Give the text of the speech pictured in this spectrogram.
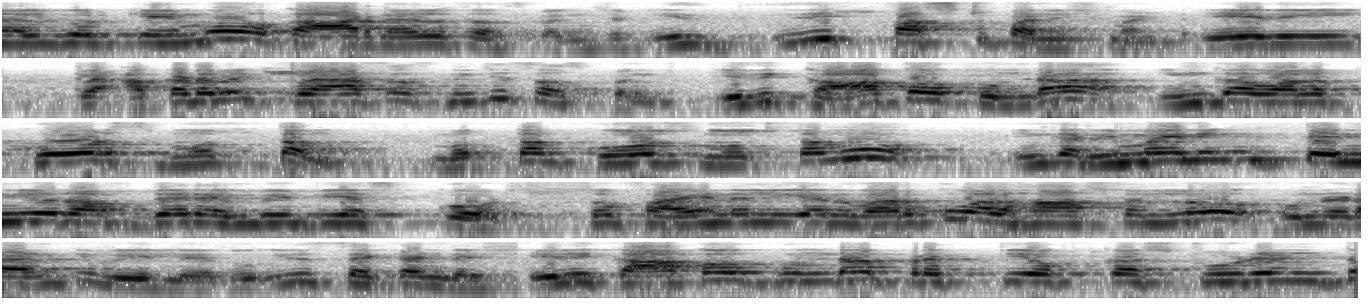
నలుగురికేమో ఒక ఆరు నెలలు సస్పెన్షన్ ఇది ఇది ఫస్ట్ పనిష్మెంట్ ఏది? అకాడమిక్ క్లాసెస్ నుంచి సస్పెన్షన్ ఇది కాకోకుండా ఇంకా వాళ్ళ కోర్స్ మొత్తం మొత్తం కోర్స్ మొత్తము ఇంకా remaining tenure of their MBBS course so final year వరకు వాళ్ళ హాస్టల్లో ఉండడానికి వీల్లేదు. ఇది సెకండ్ డెసిషన్ ఇది కాకోకుండా ప్రతి ఒక్క student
